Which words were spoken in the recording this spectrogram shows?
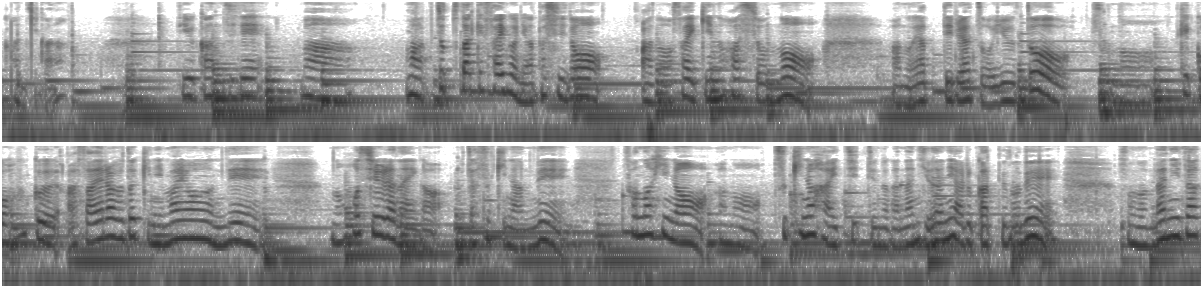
感じかな。っていう感じでまあまあちょっとだけ最後に私のあの最近のファッションのあのやってるやつを言うとその結構服朝選ぶ時に迷うんであの星占いがめっちゃ好きなんでその日のあの月の配置っていうのが 何何あるかっていうのでその何座っ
